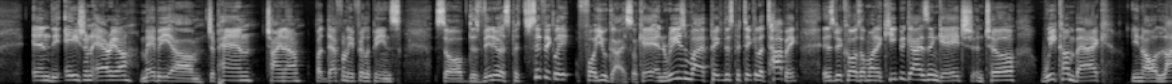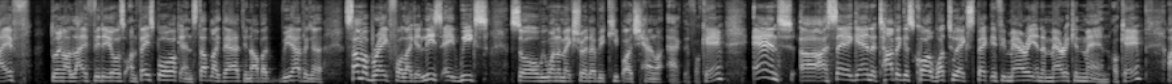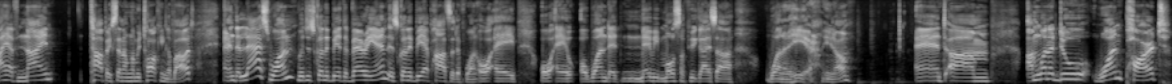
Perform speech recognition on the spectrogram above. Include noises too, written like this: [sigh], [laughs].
in the Asian area, maybe um, Japan, China, but definitely Philippines. So this video is specifically for you guys, okay? And the reason why I picked this particular topic is because I want to keep you guys engaged until we come back, you know, live doing our live videos on Facebook and stuff like that, you know. But we're having a summer break for like at least eight weeks. So we want to make sure that we keep our channel active, okay? And uh, I say again, the topic is called What to Expect If You Marry an American Man, okay? I have nine topics that I'm going to be talking about. And the last one, which is going to be at the very end, is going to be a positive one or a or a or one that maybe most of you guys are want to hear, you know and um, I'm gonna do one part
